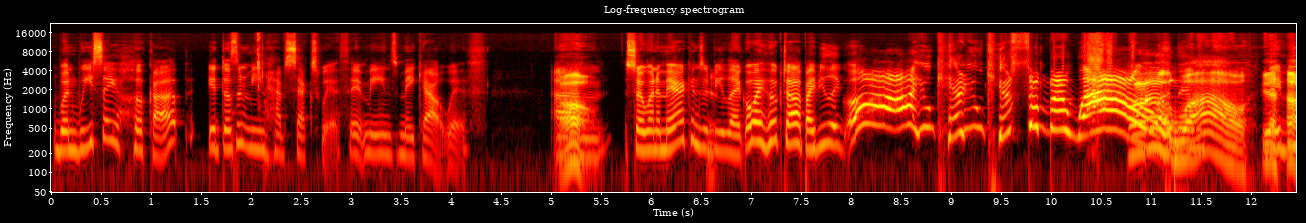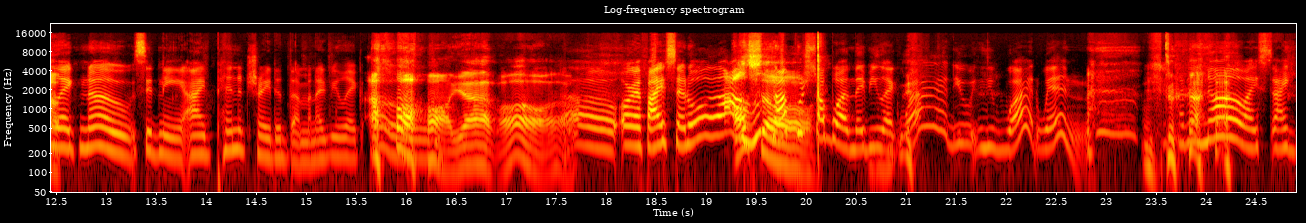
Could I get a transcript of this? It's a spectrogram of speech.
when we say hook up, it doesn't mean have sex with; it means make out with. Oh. Um, so when Americans would Yeah. be like, "Oh, I hooked up," I'd be like, "Oh, you kill, you kissed somebody, wow!" Oh, wow. Yeah. They'd be like, "No, Sydney, I penetrated them," and I'd be like, "Oh." Oh, yeah. Oh, oh. Oh, or if I said, "Oh, I hooked up with someone," they'd be like, "What? You, you what? When?" Like, "No, I, I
